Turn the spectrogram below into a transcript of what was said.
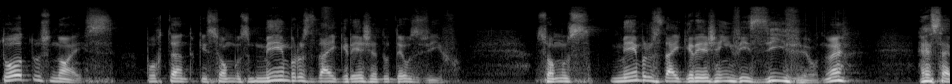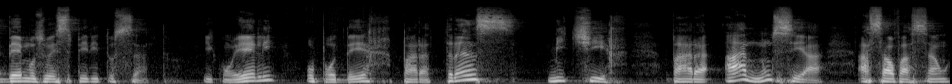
Todos nós, portanto, que somos membros da igreja do Deus vivo, somos membros da igreja invisível, não é? Recebemos o Espírito Santo e com ele o poder para transmitir, para anunciar a salvação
